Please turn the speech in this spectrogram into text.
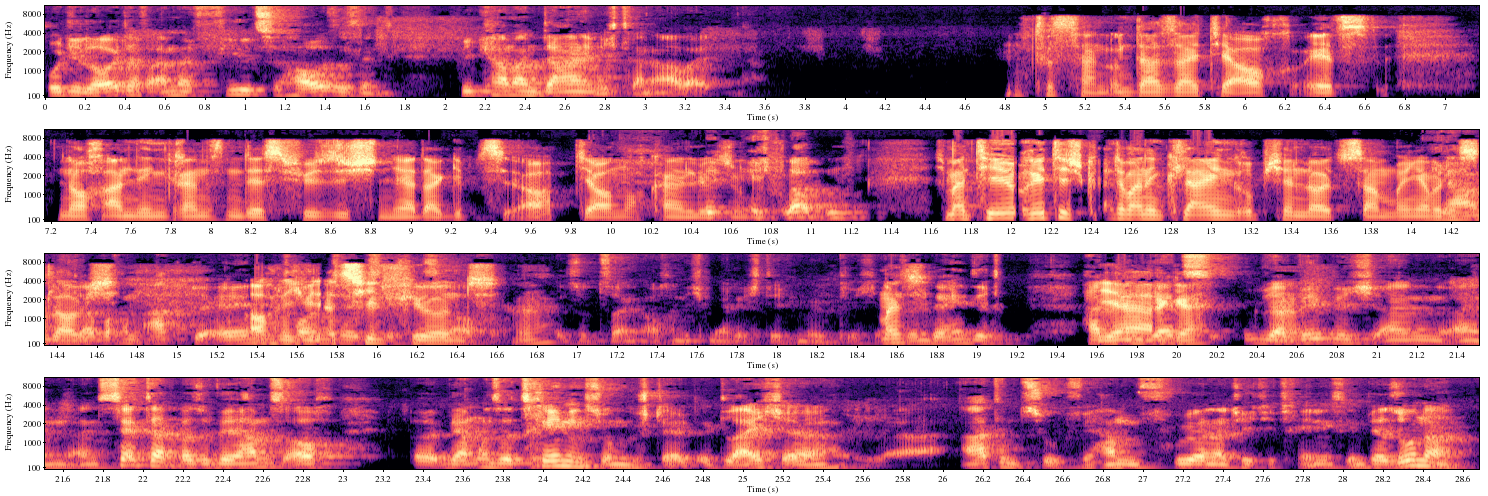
wo die Leute auf einmal viel zu Hause sind? Wie kann man da eigentlich dran arbeiten? Interessant. Und da seid ihr auch jetzt noch an den Grenzen des Physischen. Ja, da gibt's, habt ihr auch noch keine Lösung ich, gefunden. ich meine, theoretisch könnte man in kleinen Grüppchen Leute zusammenbringen, aber ja, das glaube ich, auch, auch, nicht wieder zielführend. Auch, ja? Sozusagen auch nicht mehr richtig möglich. Also in der Hinsicht hat ja, man jetzt ja, ja, wirklich ein, ein, ein Setup. Also wir haben es auch, äh, wir haben unsere Trainings umgestellt, gleicher Atemzug. Wir haben früher natürlich die Trainings in Persona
